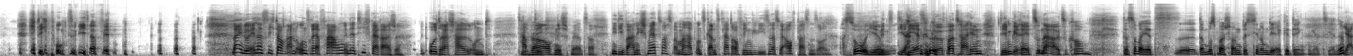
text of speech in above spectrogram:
Stichpunkte wiederfinden. Nein, du erinnerst dich doch an unsere Erfahrung in der Tiefgarage mit Ultraschall und die Haptik. war auch nicht schmerzhaft. Nee, die war nicht schmerzhaft, weil man hat uns ganz klar darauf hingewiesen, dass wir aufpassen sollen. Ach so, hier. Mit diversen ja. Körperteilen dem Gerät zu nahe zu kommen. Das ist aber jetzt, äh, da muss man schon ein bisschen um die Ecke denken jetzt hier, ne? Ja,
